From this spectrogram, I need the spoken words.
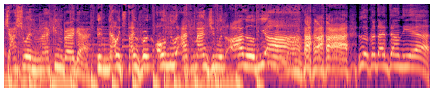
Joshua and Merkenberger. And now it's time for an all-new At Mansion with Arnold, yeah! Look what I've done here!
